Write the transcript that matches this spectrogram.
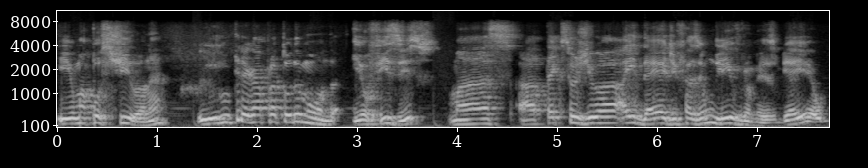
e uma apostila, né? e entregar para todo mundo. E eu fiz isso, mas até que surgiu a, a, ideia de fazer um livro mesmo. E aí eu,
